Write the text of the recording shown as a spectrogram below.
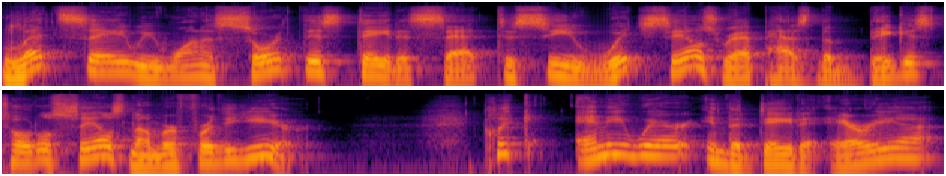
Let's say we want to sort this data set to see which sales rep has the biggest total sales number for the year. Click anywhere in the data area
